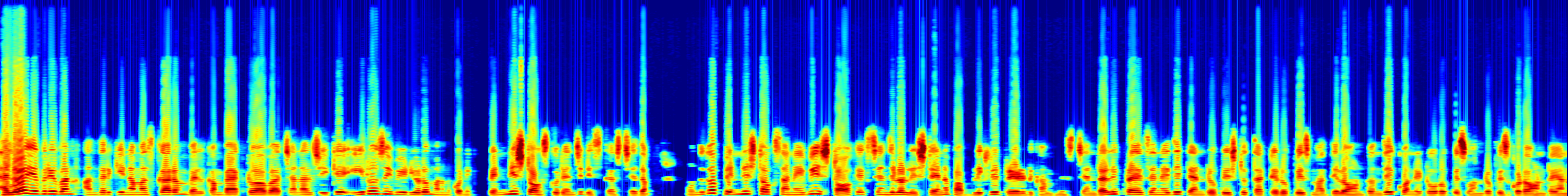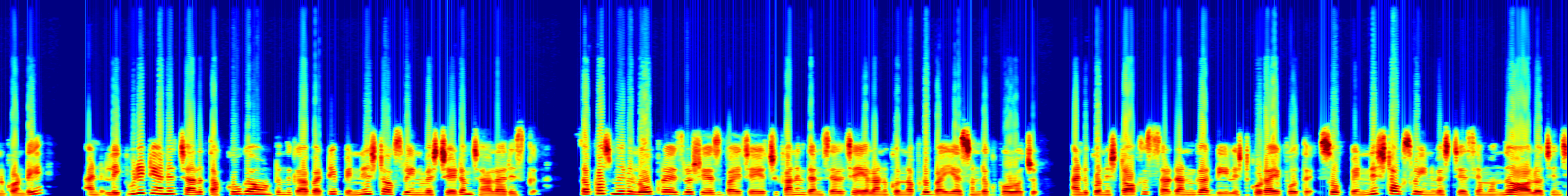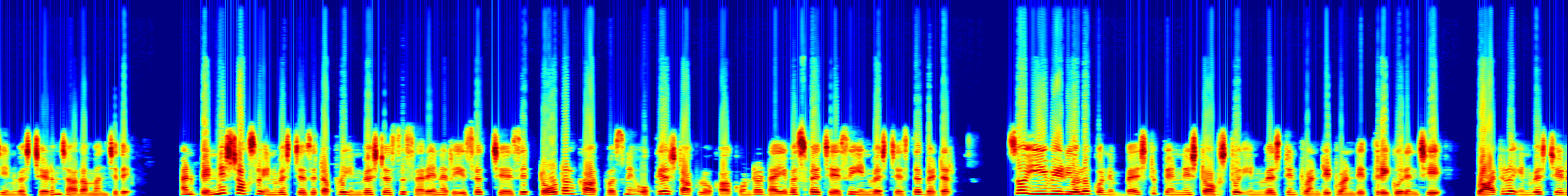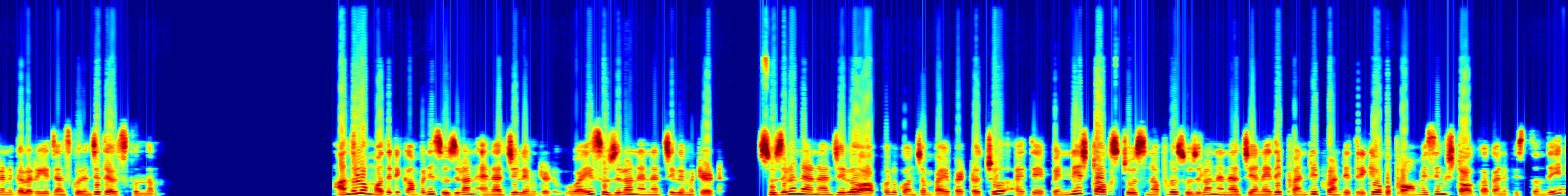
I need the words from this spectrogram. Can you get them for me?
Hello everyone అందరికీ నమస్కారం. Welcome back to our channel GK ఈ రోజు ఈ వీడియోలో మనం కొన్ని పెన్నీ స్టాక్స్ గురించి డిస్కస్ చేద్దాం. ముందుగా పెన్నీ స్టాక్స్ అనేవి స్టాక్ ఎక్స్చేంజ్లో లిస్ట్ అయిన publicly traded companies generally price అనేది ten rupees to thirty rupees మధ్యలో ఉంటుంది. కొన్ని టూ రూపీస్ వన్ రూపీస్ కూడా ఉంటాయి అనుకోండి. అండ్ లిక్విడిటీ అనేది చాలా తక్కువగా ఉంటుంది కాబట్టి పెన్నీ స్టాక్స్లో ఇన్వెస్ట్ చేయడం చాలా రిస్క్ సపోజ్ మీరు లో ప్రైస్లో షేర్స్ బై చేయొచ్చు కానీ దాన్ని సెల్ చేయాలనుకున్నప్పుడు బయ్యర్స్ ఉండకపోవచ్చు. అండ్ కొన్ని స్టాక్స్ సడన్గా డీలిస్ట్ కూడా అయిపోతాయి. సో పెన్ని స్టాక్స్లో ఇన్వెస్ట్ చేసే ముందు ఆలోచించి ఇన్వెస్ట్ చేయడం చాలా మంచిది. అండ్ పెన్ని స్టాక్స్లో ఇన్వెస్ట్ చేసేటప్పుడు ఇన్వెస్టర్స్ సరైన రీసెర్చ్ చేసి టోటల్ కార్పస్ని ఒకే స్టాక్లో కాకుండా డైవర్సిఫై చేసి ఇన్వెస్ట్ చేస్తే బెటర్. సో ఈ వీడియోలో కొన్ని best penny stocks to invest in twenty twenty three గురించి వాటిలో ఇన్వెస్ట్ చేయడానికి గల రీజన్స్ గురించి తెలుసుకుందాం. అందులో మొదటి company Suzlon Energy Limited. Why Suzlon Energy Limited? Suzlon ఎనర్జీలో అప్పులు కొంచెం భయపెట్టొచ్చు. అయితే పెన్నీ స్టాక్స్ చూసినప్పుడు సుజలాన్ ఎనర్జీ అనేది ట్వంటీ ట్వంటీ త్రీకి ఒక ప్రామిసింగ్ స్టాక్గా కనిపిస్తుంది.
